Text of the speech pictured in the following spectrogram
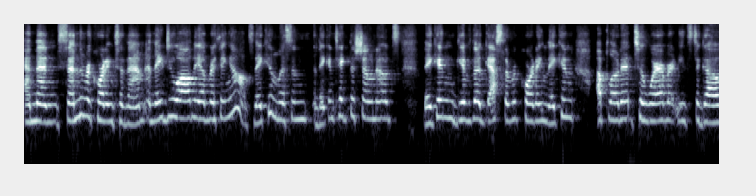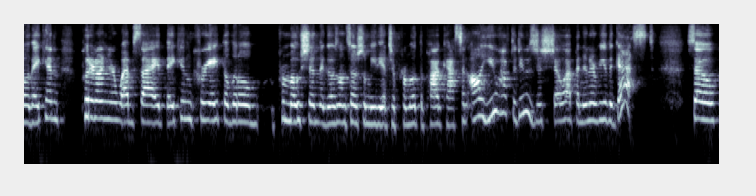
and then send the recording to them, and they do all the everything else. They can listen, they can take the show notes, they can give the guest the recording, they can upload it to wherever it needs to go, they can put it on your website, they can create the little promotion that goes on social media to promote the podcast, and all you have to do is just show up and interview the guest. So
